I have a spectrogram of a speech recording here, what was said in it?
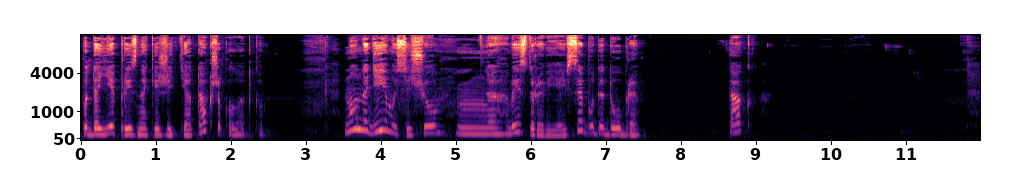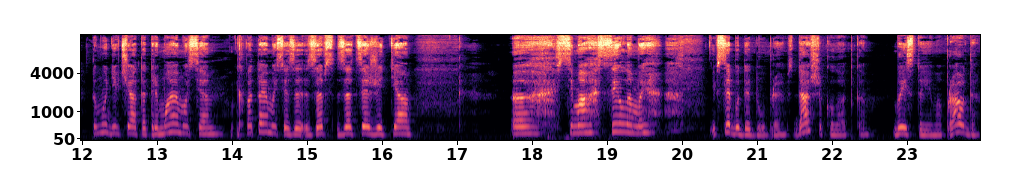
подає признаки життя. Так, шоколадка? Ну, надіємося, що м, виздоровіє і все буде добре. Так? Тому, дівчата, тримаємося, хватаємося за, за, за це життя е, всіма силами, і все буде добре. Да, шоколадка? Вистоїмо, правда?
